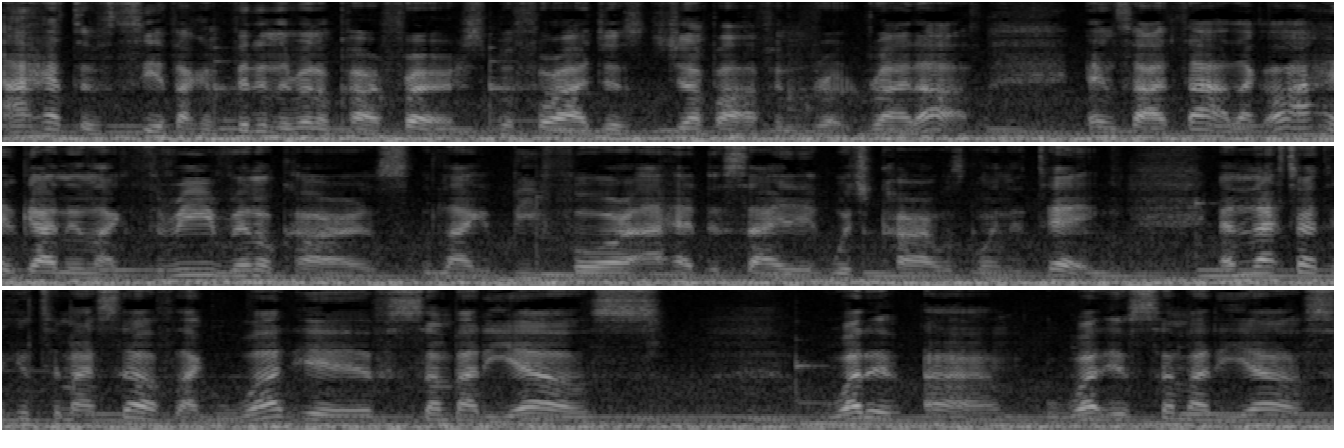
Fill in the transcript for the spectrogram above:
I had to see if I can fit in the rental car first before I just jump off and ride off. And so I thought, like, oh, I had gotten in like three rental cars, like before I had decided which car I was going to take. And then I started thinking to myself, like, what if somebody else, what if, um, what if somebody else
